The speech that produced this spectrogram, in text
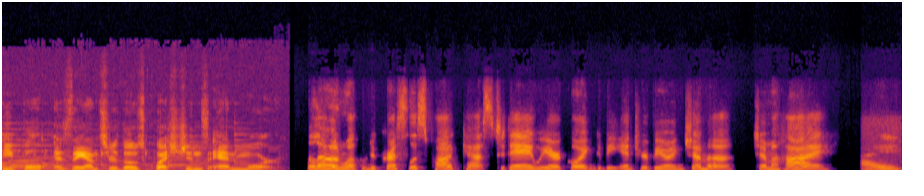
people as they answer those questions and more. Hello, and welcome to Crestless Podcast. Today we are going to be interviewing Gemma. Gemma, hi. Hi.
